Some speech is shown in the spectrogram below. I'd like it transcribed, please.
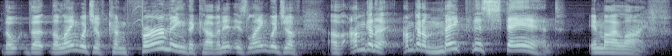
the, the, the language of confirming the covenant is language of, of I'm going to I'm going to make this stand in my life.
